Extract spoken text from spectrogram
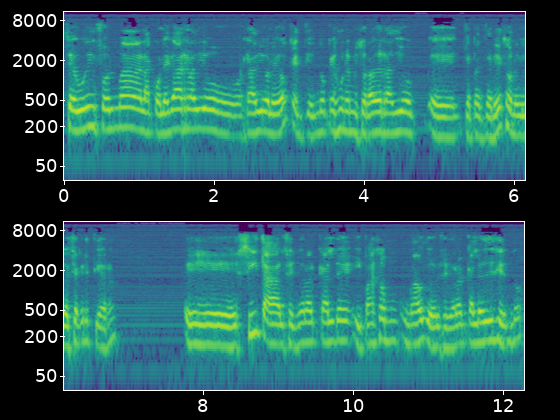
según informa la colega Radio, Radio Leo, que entiendo que es una emisora de radio que pertenece a una iglesia cristiana, eh, cita al señor alcalde y pasa un, audio del señor alcalde diciendo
